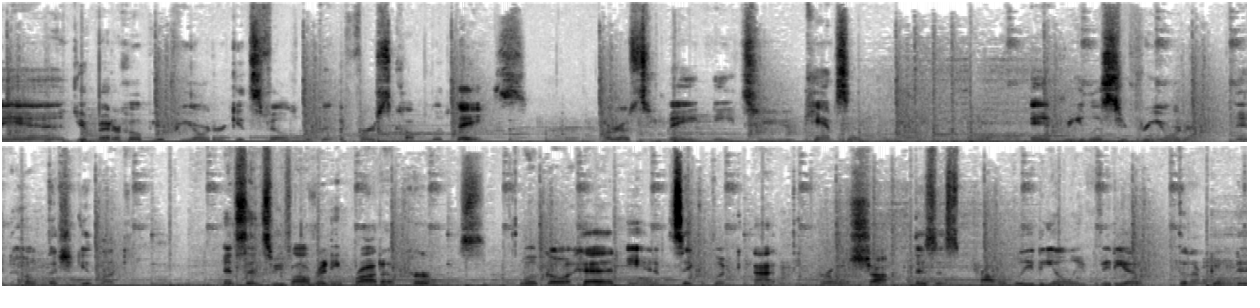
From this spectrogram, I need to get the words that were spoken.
and you better hope your pre-order gets filled within the first couple of days or else you may need to cancel and relist your pre-order and hope that you get lucky. And since we've already brought up pearls, we'll go ahead and take a look at the pearl shop. This is probably the only video that I'm going to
